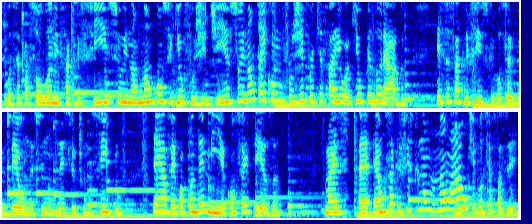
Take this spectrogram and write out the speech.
você passou o ano em sacrifício e não, não conseguiu fugir disso, e não tem como fugir porque saiu aqui o pendurado. Esse sacrifício que você viveu nesse, nesse último ciclo tem a ver com a pandemia, com certeza mas é, é, um sacrifício que não, não há o que você fazer.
